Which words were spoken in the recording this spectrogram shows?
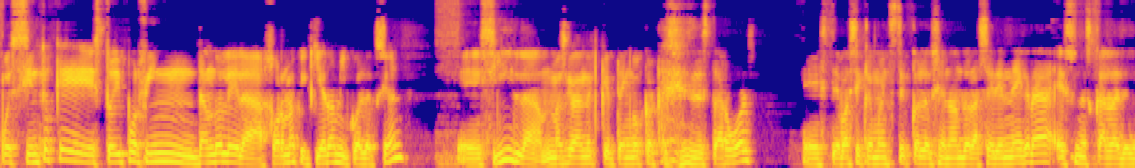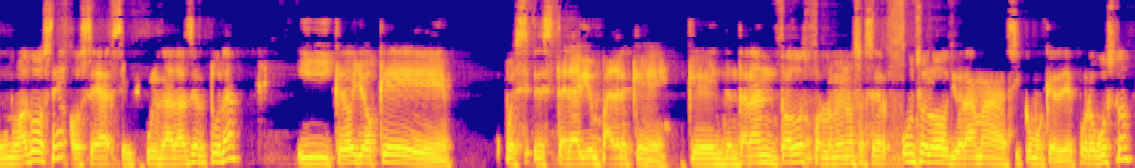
pues siento que estoy por fin dándole la forma que quiero a mi colección. Eh, sí, la más grande que tengo creo que es de Star Wars. Este, básicamente estoy coleccionando la serie negra, es una escala de 1 a 12, o sea, 6 pulgadas de altura. Y creo yo que pues estaría bien padre que, que intentaran todos por lo menos hacer un solo diorama así como que de puro gusto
